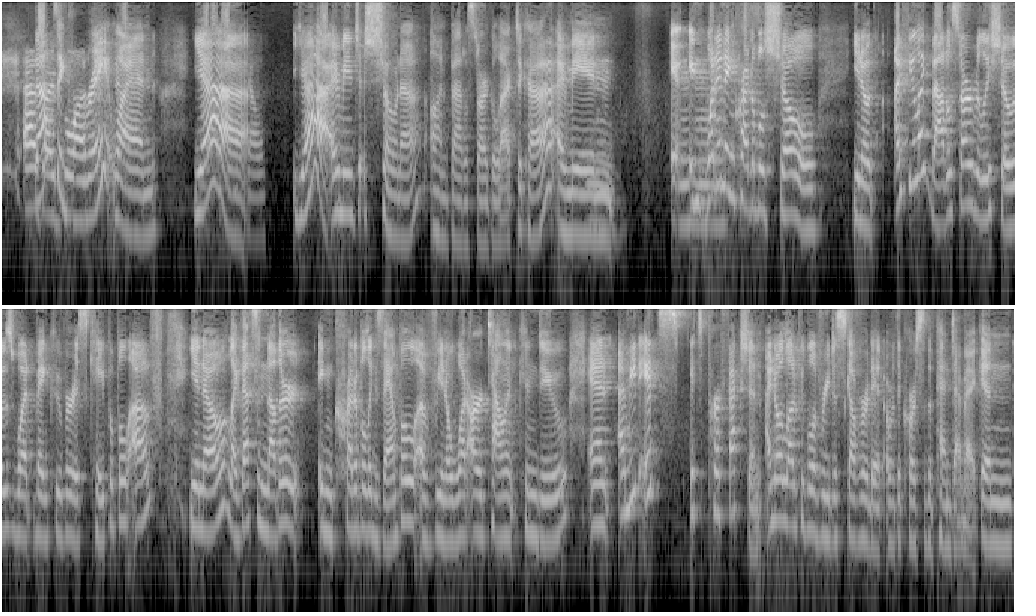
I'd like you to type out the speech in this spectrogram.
That's a great one. Yeah. Yeah. I mean, Shona on Battlestar Galactica. I mean, mm. it, it, what an incredible show. You know, I feel like Battlestar really shows what Vancouver is capable of. You know, like that's another incredible example of you know what our talent can do and i mean it's it's perfection i know a lot of people have rediscovered it over the course of the pandemic and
